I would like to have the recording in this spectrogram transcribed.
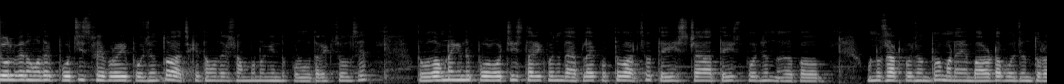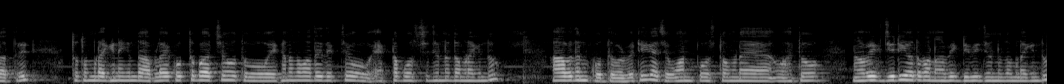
চলবে তোমাদের পঁচিশ ফেব্রুয়ারি পর্যন্ত, আজকে তোমাদের সম্পূর্ণ কিন্তু পনেরো তারিখ চলছে। তো তোমরা কিন্তু পঁচিশ তারিখ পর্যন্ত অ্যাপ্লাই করতে পারছ, তেইশটা, তেইশ পর্যন্ত উনষাট পর্যন্ত মানে বারোটা পর্যন্ত রাত্রির। তো তোমরা এখানে কিন্তু অ্যাপ্লাই করতে পারছ। তো এখানে তোমাদের দেখছ, একটা পোস্টের জন্য তোমরা কিন্তু আবেদন করতে পারবে, ঠিক আছে? ওয়ান পোস্ট তোমরা হয়তো নাবিক জিডি অথবা নাবিক ডিবির জন্য তোমরা কিন্তু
